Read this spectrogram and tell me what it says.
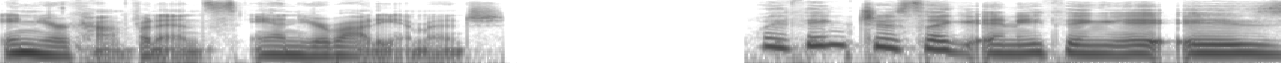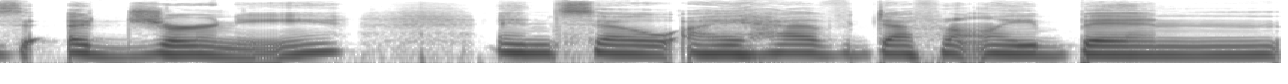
in your confidence and your body image? I think just like anything, it is a journey. And so I have definitely been,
